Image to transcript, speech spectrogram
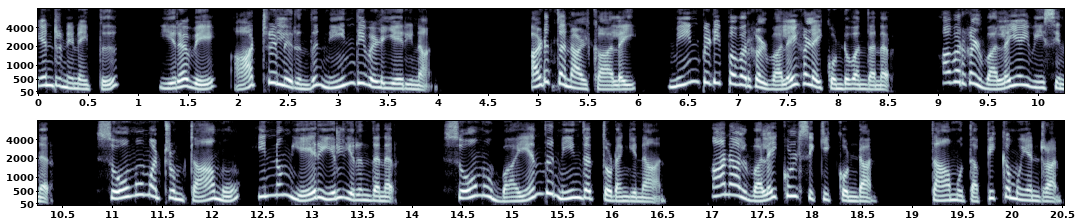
என்று நினைத்து இரவே ஆற்றிலிருந்து நீந்தி வெளியேறினான். அடுத்த நாள் காலை மீன்பிடிப்பவர்கள் வலைகளை கொண்டு வந்தனர். அவர்கள் வலையை வீசினர். சோமு மற்றும் தாமு இன்னும் ஏரியில் இருந்தனர். சோமு பயந்து நீந்தத் தொடங்கினான். ஆனால் வலைக்குள் சிக்கிக் கொண்டான். தாமு தப்பிக்க முயன்றான்.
